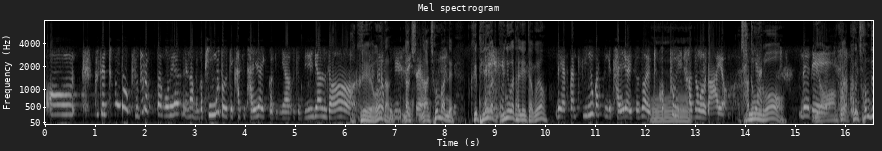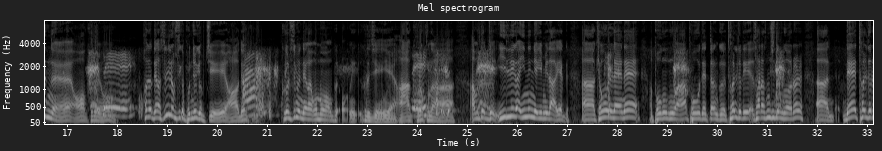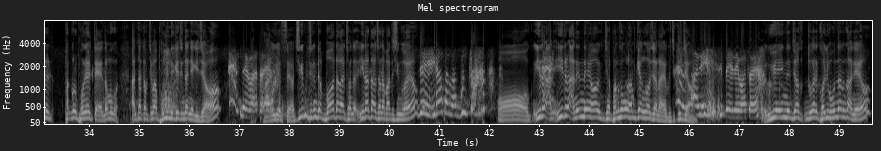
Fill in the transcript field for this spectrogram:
어, 글쎄 좀 더 부드럽다고 해야 되나? 뭔가 비누도 이렇게 같이 달려 있거든요. 그래서 밀면서 아 그래요? 부드럽게 밀수 난, 있어요. 난 처음 봤네. 그게 비누가 비누가 달려 있다고요? 네, 약간 비누 같은 게 달려 있어서 이렇게 오. 거품이 자동으로 나요. 자동으로. 네네. 이야, 그건, 그건 처음 듣네. 어 그래요. 네. 하긴 내가 쓸 일 없으니까 본 적이 없지. 아, 내가 아. 그, 걸 쓰면 내가 어머 그, 러지 예. 아 네. 그렇구나. 아무튼 이제 일리가 있는 얘기입니다. 예. 그, 아, 겨울 내내 보온과 보호됐던 그 털들이 살아 숨쉬는 거를 아, 내 털들을 밖으로 보낼 때 너무 안타깝지만 봄이 느껴진다는 얘기죠. 네, 맞아요. 알겠어요. 지금 지금 뭐 하다가 전화 일하다가 전화 받으신 거예요? 네, 일하다가 문자. 어, 일을 안 일을 안 했네요. 저 방송을 함께 한 거잖아요. 그죠? 그죠? 아니, 네네, 맞아요. 위에 있는 저 누가 걸리면 혼나는 거 아니에요?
